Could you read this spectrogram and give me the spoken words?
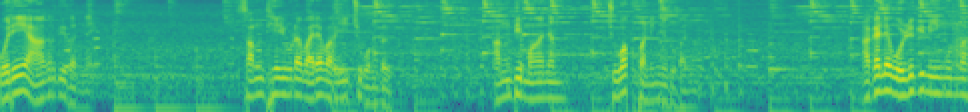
ഒരേ ആകൃതി തന്നെ. സന്ധ്യയുടെ വരവറിയിച്ചുകൊണ്ട് അന്തിമാനം ചുവപ്പണിഞ്ഞു തുടങ്ങി അകലെ ഒഴുകി നീങ്ങുന്ന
